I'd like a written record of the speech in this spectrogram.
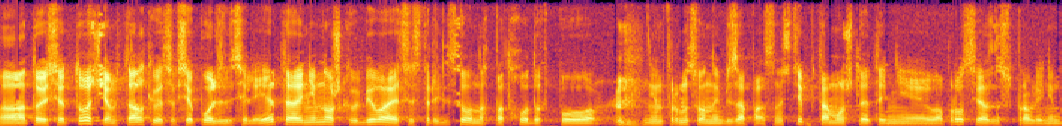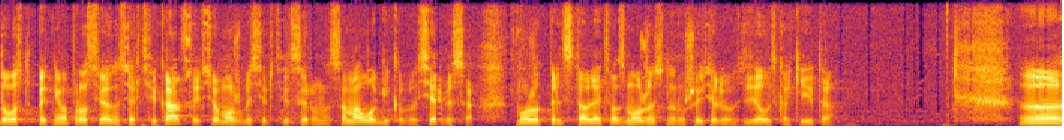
А, То есть это то, с чем сталкиваются все пользователи. Это немножко выбивается из традиционных подходов по информационной безопасности, потому что это не вопрос, связанный с управлением доступа, это не вопрос, связанный с сертификацией, все может быть сертифицировано. Сама логика сервиса может представлять возможность нарушителю сделать какие-то э,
